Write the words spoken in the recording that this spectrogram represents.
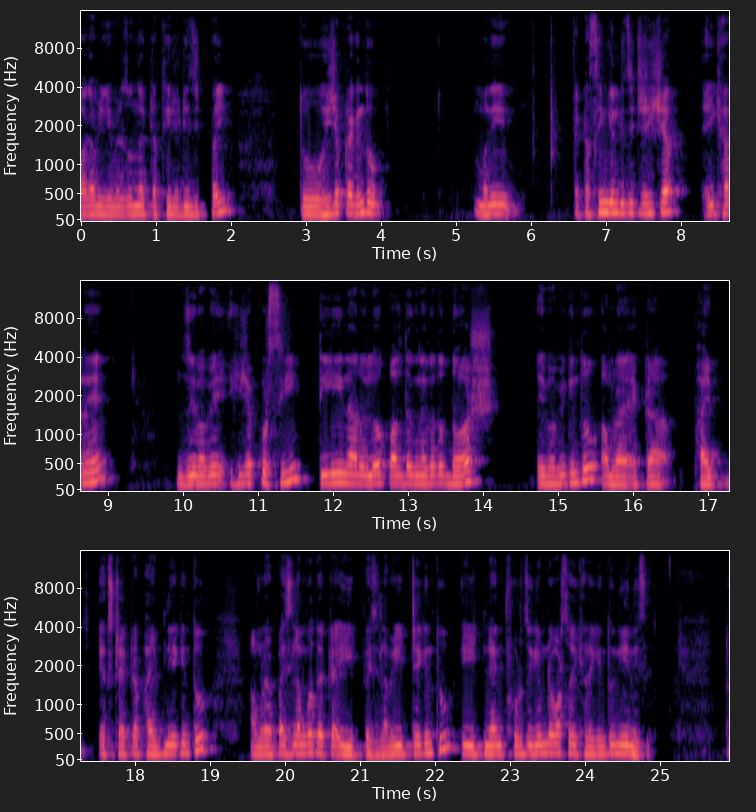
আগামী গেমের জন্য একটা থ্রি ডিজিট পাই। তো হিসাবটা কিন্তু মানে একটা সিঙ্গেল ডিজিটের হিসাব। এইখানে যেভাবে হিসাব করছি, তিন আর হইল পাঁচ দাগুনে কত? দশ। এইভাবে কিন্তু আমরা একটা ফাইভ এক্সট্রা একটা ফাইভ নিয়ে কিন্তু আমরা পাইছিলাম কত? একটা এইট পাইছিলাম। এইটটা কিন্তু এইট নাইন ফোর যে গেমটা মারছে, ওইখানে কিন্তু নিয়ে নিছে। তো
